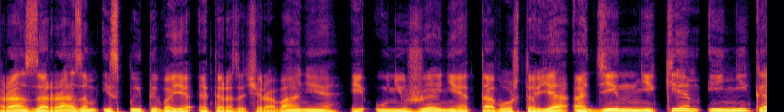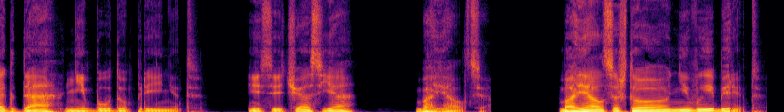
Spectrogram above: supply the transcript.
Раз за разом испытывая это разочарование и унижение того, что я один никем и никогда не буду принят. И сейчас я боялся. Боялся, что не выберет.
